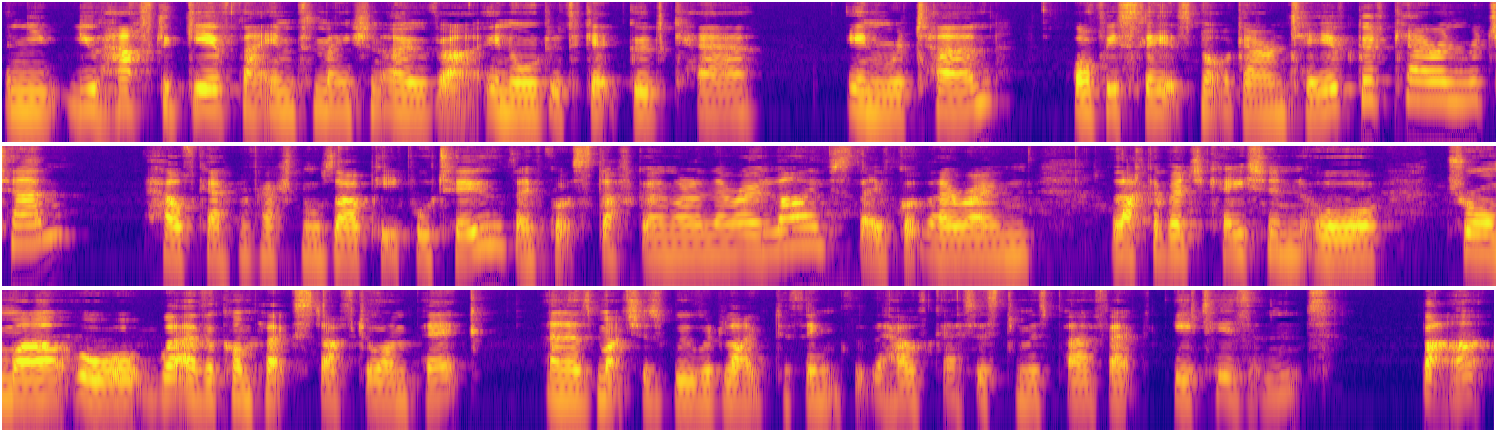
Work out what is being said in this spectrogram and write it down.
And you, you have to give that information over in order to get good care in return. Obviously, it's not a guarantee of good care in return. Healthcare professionals are people too. They've got stuff going on in their own lives, they've got their own lack of education or trauma or whatever complex stuff to unpick. And as much as we would like to think that the healthcare system is perfect, it isn't. But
